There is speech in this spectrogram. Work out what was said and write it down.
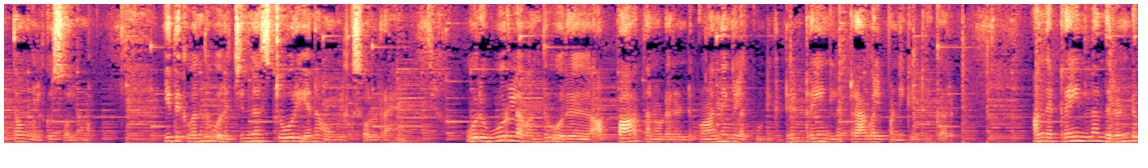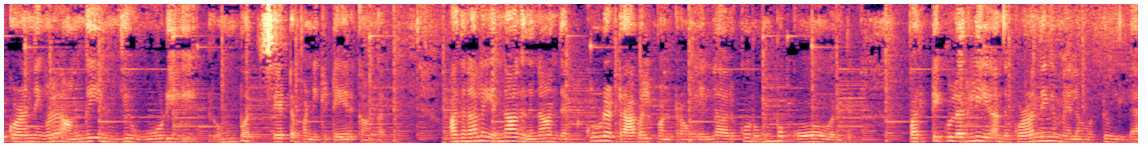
மற்றவங்களுக்கு சொல்லணும். இதுக்கு வந்து ஒரு சின்ன ஸ்டோரியை நான் உங்களுக்கு சொல்கிறேன் ஒரு ஊரில் வந்து ஒரு அப்பா தன்னோட ரெண்டு குழந்தைங்களை கூட்டிக்கிட்டு ட்ரெயினில் ட்ராவல் பண்ணிக்கிட்டு இருக்காரு. அந்த ட்ரெயினில் அந்த ரெண்டு குழந்தைங்களும் அங்கேயும் இங்கேயும் ஓடி ரொம்ப சேட்டை பண்ணிக்கிட்டே இருக்காங்க. அதனால் என்ன ஆகுதுன்னா அந்த கூட ட்ராவல் பண்ணுறவங்க எல்லாருக்கும் ரொம்ப கோவம் வருது. பர்டிகுலர்லி அந்த குழந்தைங்க மேலே மட்டும் இல்லை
